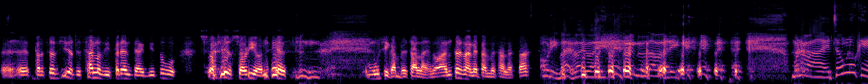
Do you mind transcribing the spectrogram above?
e, e, percepzio ezano diferenteak ditugu, sorio, sorionez, musikan bezala, no? antes lanetan bezala, ezta? Hori, bai, bai, bai, duda barik. bueno, ba, etxaunloke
